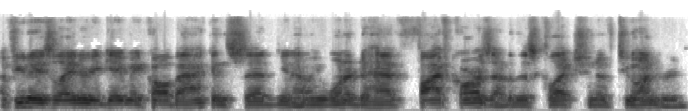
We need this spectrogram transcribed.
a few days later, he gave me a call back and said, you know, he wanted to have five cars out of this collection of 200.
